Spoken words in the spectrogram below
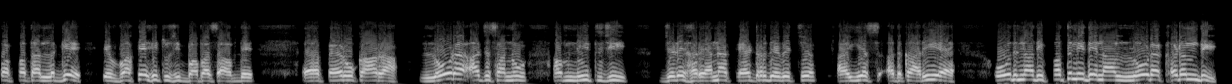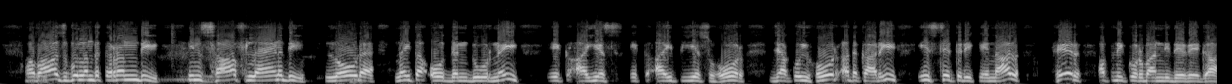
ਤਾਂ ਪਤਾ ਲੱਗੇ ਕਿ ਵਾਕਈ ਹੀ ਤੁਸੀਂ ਬਾਬਾ ਸਾਹਿਬ ਦੇ ਪੈਰੋਕਾਰ ਆ ਲੋੜ ਹੈ ਅੱਜ ਸਾਨੂੰ ਅਵਨੀਤ ਜੀ ਜਿਹੜੇ ਹਰਿਆਣਾ ਕੈਡਰ ਦੇ ਵਿੱਚ ਆਈਐਸ ਅਧਿਕਾਰੀ ਹੈ ਉਹਨਾਂ ਦੀ ਪਤਨੀ ਦੇ ਨਾਲ ਲੋੜ ਹੈ ਖੜਨ ਦੀ ਆਵਾਜ਼ ਬੁਲੰਦ ਕਰਨ ਦੀ ਇਨਸਾਫ ਲੈਣ ਦੀ ਲੋੜ ਹੈ। ਨਹੀਂ ਤਾਂ ਉਹ ਦਿਨ ਦੂਰ ਨਹੀਂ ਇੱਕ ਆਈਐਸ ਇੱਕ ਆਈਪੀਐਸ ਹੋਰ ਜਾਂ ਕੋਈ ਹੋਰ ਅਧਿਕਾਰੀ ਇਸੇ ਤਰੀਕੇ ਨਾਲ ਫਿਰ ਆਪਣੀ ਕੁਰਬਾਨੀ ਦੇਵੇਗਾ।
